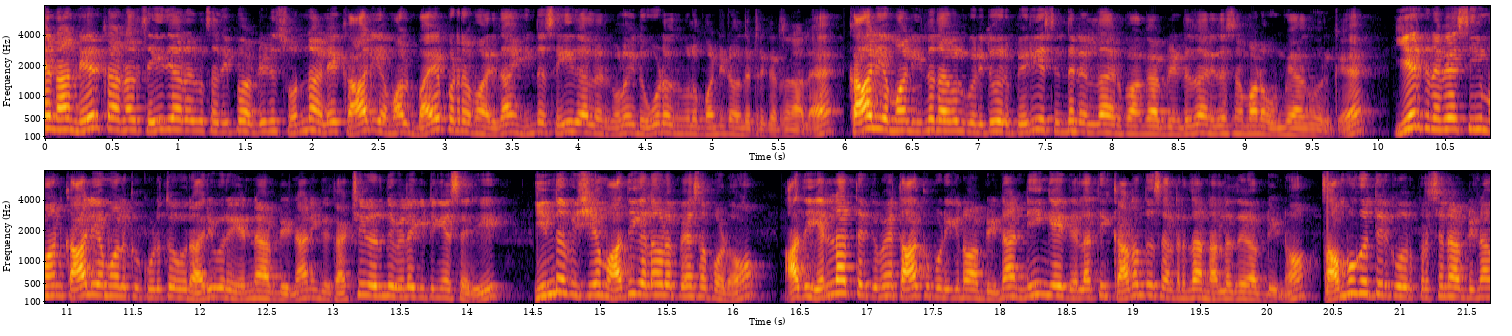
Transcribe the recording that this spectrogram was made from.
ஏன்னா நேர்காணல் செய்தியாளர்கள் சந்திப்பு அப்படின்னு சொன்னாலே காளியம்மாள் பயப்படுற மாதிரி தான் இந்த செய்தியாளர்களும் இந்த ஊடகங்களும் பண்ணிட்டு வந்துட்டு இருக்கிறதுனால காளியம்மாள் இந்த தகவல் குறித்து ஒரு பெரிய சிந்தனையில் தான் இருப்பாங்க அப்படின்றது தான் நிதர்சனமான உண்மையாகவும் இருக்கு. ஏற்கனவே சீமான் காளியம்மாளுக்கு கொடுத்த ஒரு அறிவுரை என்ன அப்படின்னா நீங்க கட்சியிலிருந்து விலகிட்டீங்க சரி. இந்த விஷயம் அதிக அளவில் பேசப்படும். அது எல்லாத்துக்குமே தாக்கு பிடிக்கணும் அப்படின்னா நீங்க இது எல்லாத்தையும் கடந்து செல்றதா நல்லது அப்படின்னும். சமூகத்திற்கு ஒரு பிரச்சனை அப்படின்னா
